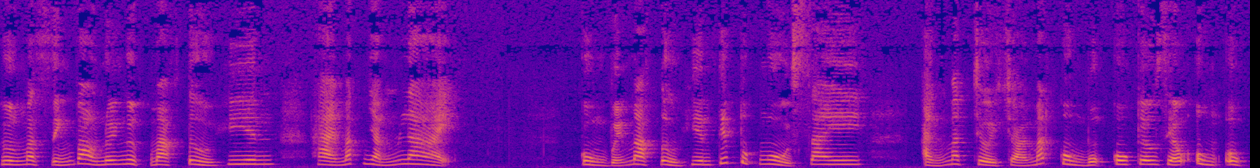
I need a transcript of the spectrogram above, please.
Gương mặt dính vào nơi ngực Mạc Tử Hiên Hai mắt nhắm lại. Cùng với Mạc Tử Hiên tiếp tục ngủ say Ánh mặt trời chói mắt cùng bụng cô kêu réo ủng ục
